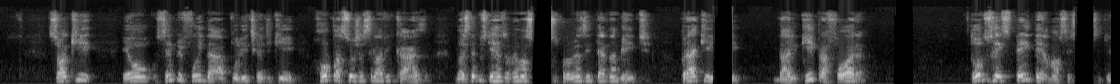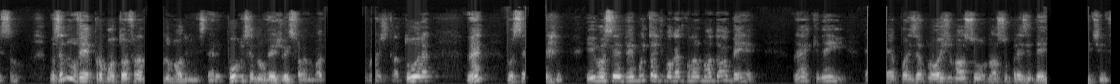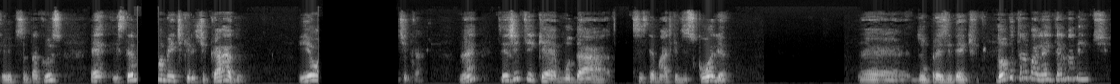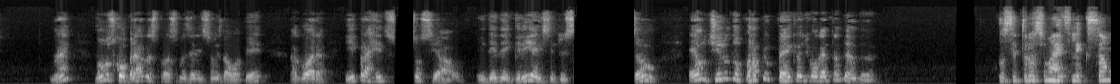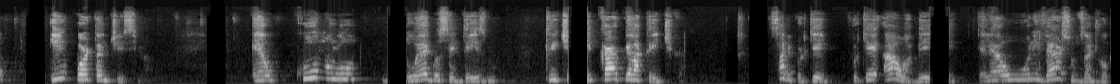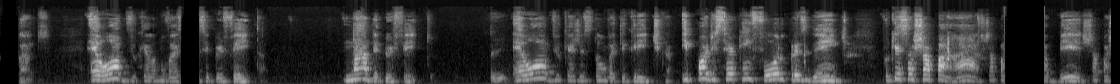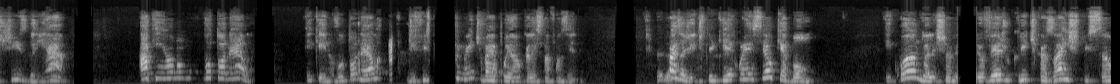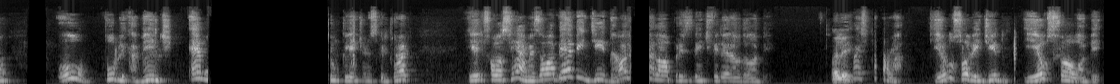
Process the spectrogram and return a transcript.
Só que eu sempre fui da política de que roupa suja se lava em casa. Nós temos que resolver nossos problemas internamente para que daqui para fora todos respeitem a nossa instituição. Você não vê promotor falando mal do Ministério Público, você não vê juiz falando mal da magistratura, né? Você e você vê muito advogado falando mal da OAB, né? que nem, é, por exemplo, hoje o nosso, nosso presidente, Felipe Santa Cruz, é extremamente criticado e eu. Né? Se a gente quer mudar a sistemática de escolha é, do presidente, vamos trabalhar internamente. Né? Vamos cobrar nas próximas eleições da OAB. Agora, ir para a rede social e denegrir a instituição é um tiro do próprio pé que o advogado está dando. Né? Você trouxe uma reflexão importantíssima. É o cúmulo do egocentrismo criticar pela crítica. Sabe por quê? Porque a OAB ela é o universo dos advogados. É óbvio que ela não vai ser perfeita. Nada é perfeito. Sim. É óbvio que a gestão vai ter crítica. E pode ser quem for o presidente. Porque se a chapa A, chapa B, chapa X ganhar, há quem não votou nela. E quem não votou nela, dificilmente vai apoiar o que ela está fazendo. Verdade. Mas a gente tem que reconhecer o que é bom. E quando, Alexandre, eu vejo críticas à instituição ou publicamente, é um cliente no escritório e ele falou assim: ah, mas a OAB é vendida. Olha lá o presidente federal da OAB. Olha aí. Mas para lá. Eu não sou vendido e eu sou a OAB.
